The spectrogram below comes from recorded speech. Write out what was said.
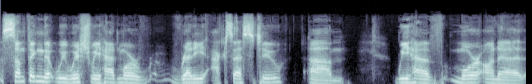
something that we wish we had more ready access to. Um, we have more on a,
